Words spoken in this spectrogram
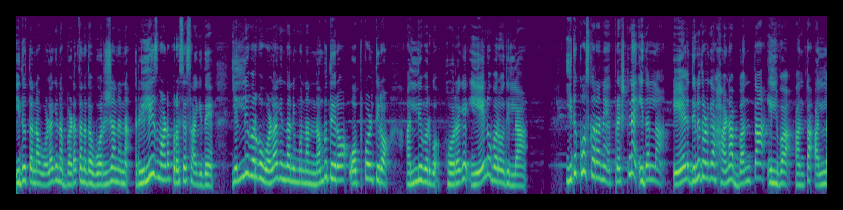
ಇದು ತನ್ನ ಒಳಗಿನ ಬಡತನದ ವರ್ಷನನ್ನು ರಿಲೀಸ್ ಮಾಡೋ ಪ್ರೊಸೆಸ್ ಆಗಿದೆ. ಎಲ್ಲಿವರೆಗೂ ಒಳಗಿಂದ ನಿಮ್ಮನ್ನು ನಂಬುತ್ತೀರೋ, ಒಪ್ಕೊಳ್ತಿರೋ, ಅಲ್ಲಿವರೆಗೂ ಹೊರಗೆ ಏನೂ ಬರೋದಿಲ್ಲ. ಇದಕ್ಕೋಸ್ಕರನೇ ಪ್ರಶ್ನೆ ಇದಲ್ಲ, ಏಳು ದಿನದೊಳಗೆ ಹಣ ಬಂತಾ ಇಲ್ವಾ ಅಂತ ಅಲ್ಲ.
